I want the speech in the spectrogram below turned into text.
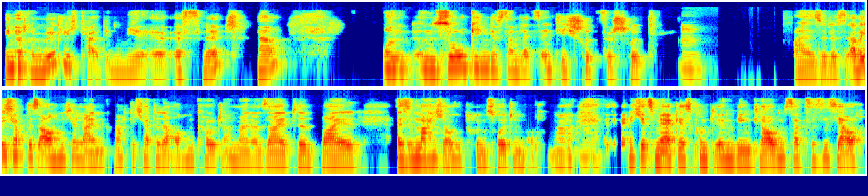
innere Möglichkeit in mir eröffnet. Ja? Und, und so ging das dann letztendlich Schritt für Schritt. Mhm. Also das, aber ich habe das auch nicht allein gemacht. Ich hatte da auch einen Coach an meiner Seite, weil, also mache ich auch übrigens heute noch. Ne? Mhm. Also wenn ich jetzt merke, es kommt irgendwie ein Glaubenssatz, das ist ja auch,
